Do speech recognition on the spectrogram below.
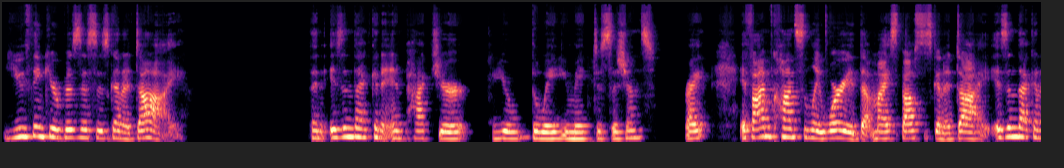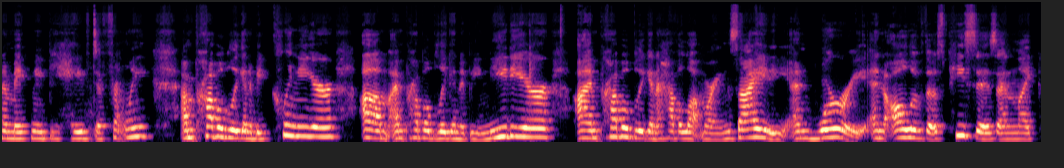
you think your business is going to die then isn't that going to impact your your the way you make decisions right? If I'm constantly worried that my spouse is going to die, isn't that going to make me behave differently? I'm probably going to be clingier. Um, I'm probably going to be needier. I'm probably going to have a lot more anxiety and worry and all of those pieces and like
